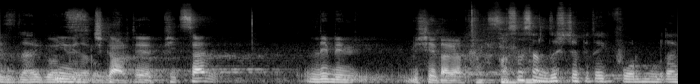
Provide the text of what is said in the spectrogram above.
İzler, iz çıkartıyor. Evet, pikselli bir bir şeyler yapmak istedim. Aslında sen dış cephedeki formu burada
